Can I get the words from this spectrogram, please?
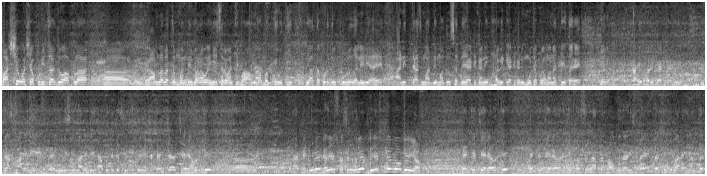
पाचशे वर्षापूर्वीचा जो आपला रामललाचं मंदिर बनावं ही सर्वांची भावना भक्ती होती ती आता कुठेतरी पूर्ण झालेली आहे. आणि त्याच माध्यमातून सध्या या ठिकाणी भाविक या ठिकाणी मोठ्या प्रमाणात येत आहे. तर काही भाविक या ठिकाणी गुजरातहून आलेले काही ओडिसाहून आलेले तर आपण त्याच्या प्रतिक्रिया घेतल्या त्यांच्या चेहऱ्यावर जे देश के लोग हैं यहाँ त्यांच्या चेहऱ्यावर जे त्यांच्या चेहऱ्यावर जे प्रसन्न आपलं भावमुद्रा दिसत आहे दर्शन करून आल्याच्यानंतर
